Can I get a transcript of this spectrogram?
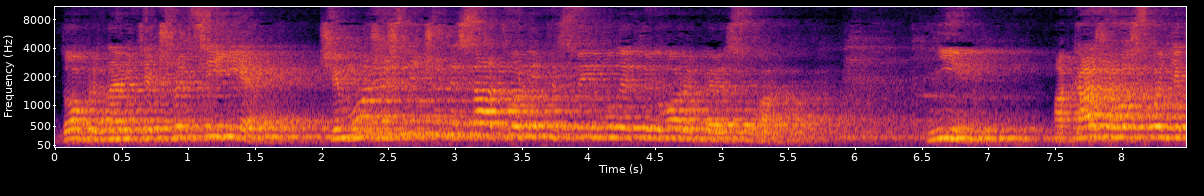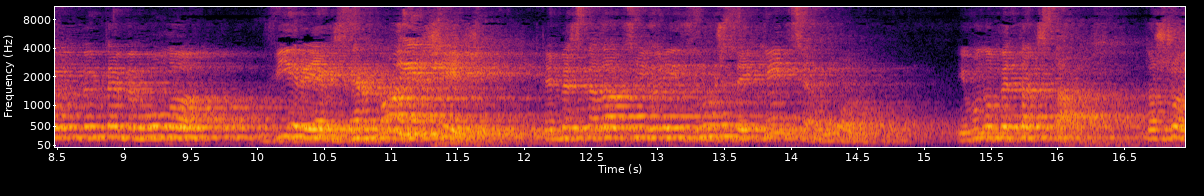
Добре, навіть якщо ці є, чи можеш ти чудеса творити своєю молитвою гори пересувати? Ні. А каже Господь, якби в тебе було віри, як зерно гірчиче, ти би сказав цій горі зрушся і кинься в воду, і воно би так сталося. То що,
